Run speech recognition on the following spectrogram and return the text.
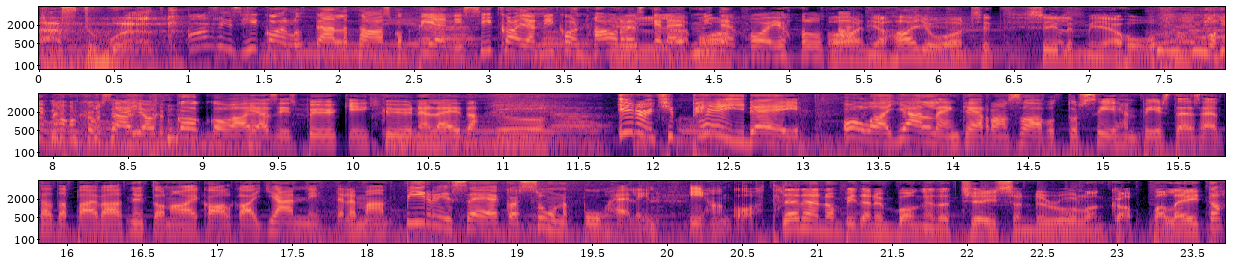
After Work. Oon siis hikoillut täällä taas, kun pieni sika ja Niko naureskelee, että miten voi olla. On, ja haju on sit silmiä huu. niin on, kun sä joudut koko ajan siis pyyhkiä kyyneleitä. Energy Payday. Ollaan jälleen kerran saavuttu siihen pisteeseen tätä päivää, että nyt on aika alkaa jännittelemään. Piriseekö sun puhelin ihan kohta? Tänään on pitänyt bongata Jason Derulon kappaleita.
